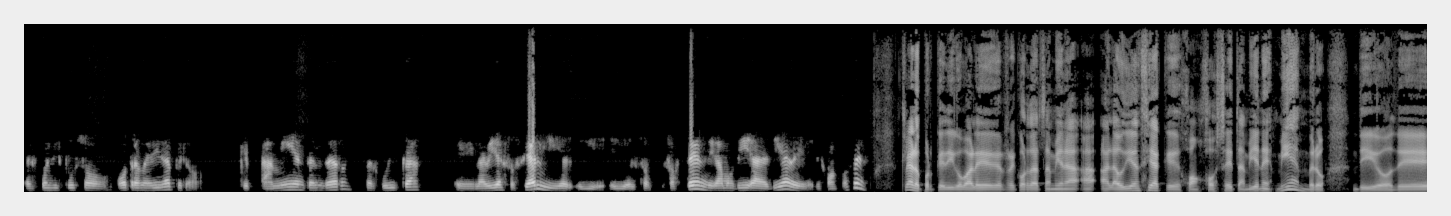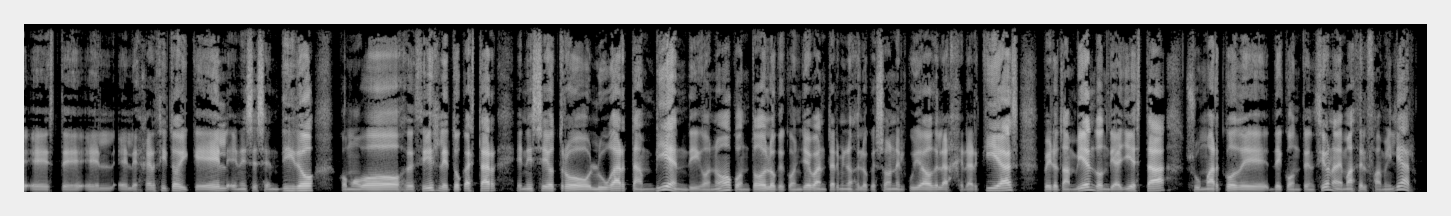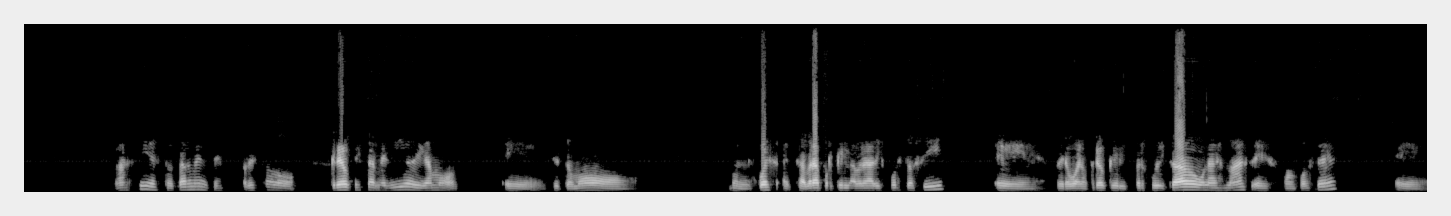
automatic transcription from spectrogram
después dispuso otra medida, pero que a mi entender perjudica eh, la vida social y, el sostén, digamos, día a día de, Juan José. Claro, porque digo, vale recordar también a, la audiencia que Juan José también es miembro, digo, de este el, el, ejército y que él, en ese sentido, como vos decís, le toca estar en ese otro lugar también, digo, ¿no? Con todo lo que conlleva en términos de lo que son el cuidado de las jerarquías, pero también donde allí está su marco de contención, además del familiar. Así es, totalmente. Por eso creo que esta medida, digamos, eh, se tomó, bueno, el juez sabrá por qué la habrá dispuesto así, eh, pero bueno, creo que el perjudicado una vez más es Juan José. Eh,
